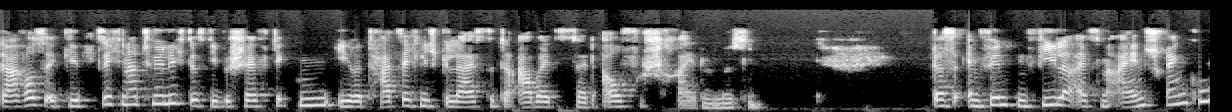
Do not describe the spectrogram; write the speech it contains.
Daraus ergibt sich natürlich, dass die Beschäftigten ihre tatsächlich geleistete Arbeitszeit aufschreiben müssen. Das empfinden viele als eine Einschränkung.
